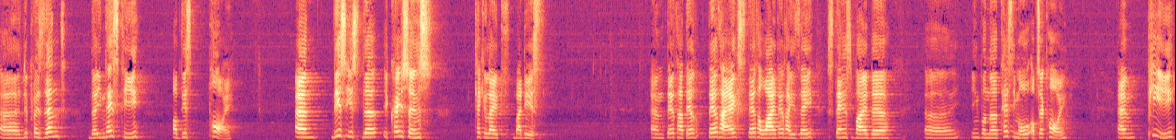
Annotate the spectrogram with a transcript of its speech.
uh, represent the intensity of this point. And this is the equations calculated by this. And delta, delta, delta x, delta y, delta z stands by the uh, infinitesimal object point, and P,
